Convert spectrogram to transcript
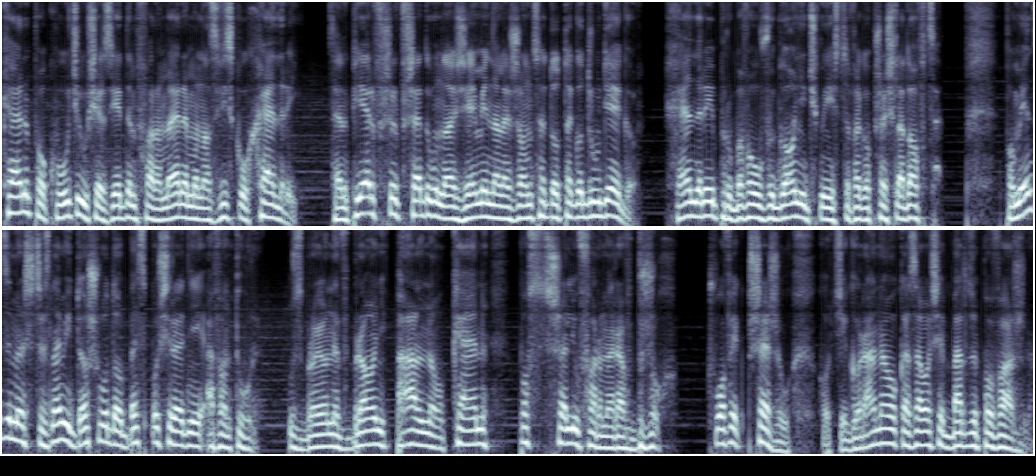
Ken pokłócił się z jednym farmerem o nazwisku Henry. Ten pierwszy wszedł na ziemię należące do tego drugiego. Henry próbował wygonić miejscowego prześladowcę. Pomiędzy mężczyznami doszło do bezpośredniej awantury. Uzbrojony w broń, palnął Ken, postrzelił farmera w brzuch. Człowiek przeżył, choć jego rana okazała się bardzo poważna.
